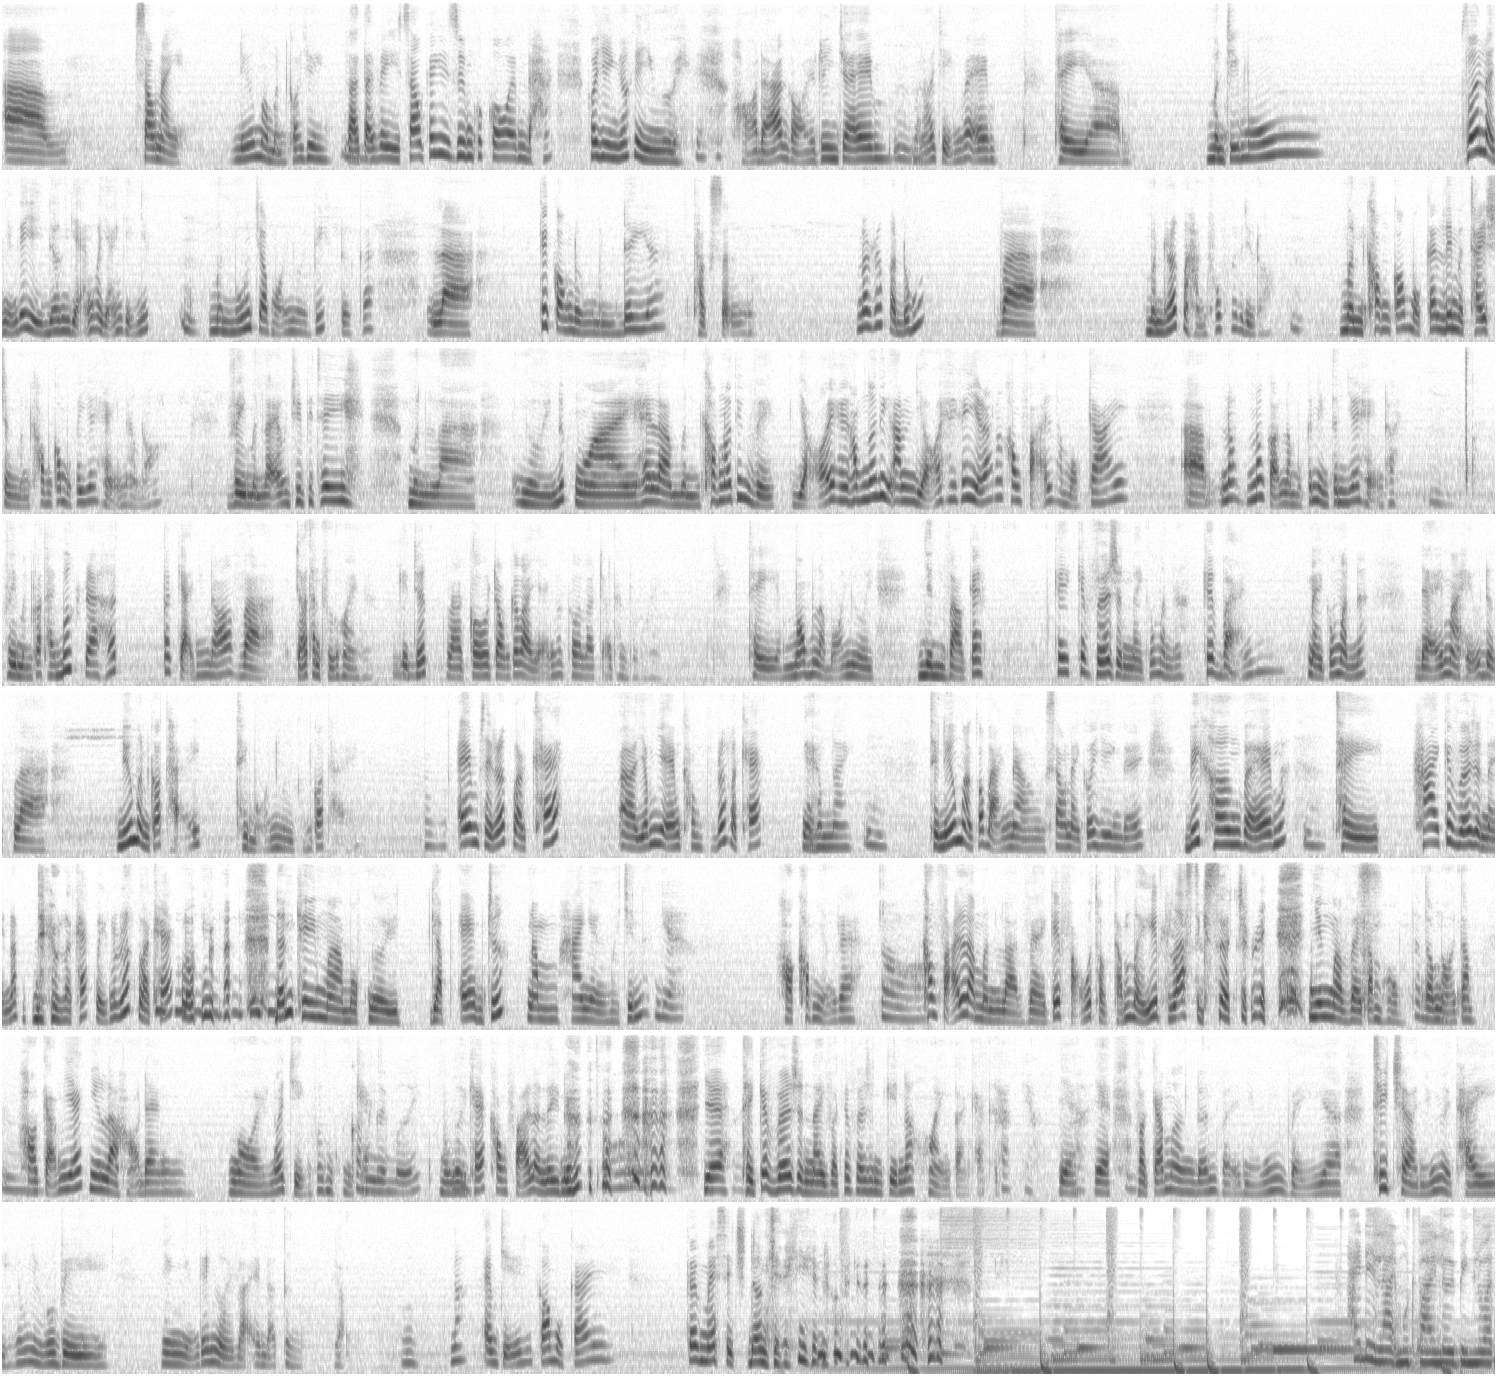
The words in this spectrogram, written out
à, sau này nếu mà mình có duyên ừ. tại tại vì sau cái zoom của cô em đã có duyên rất là nhiều người dạ. họ đã gọi riêng cho em ừ. và nói chuyện với em thì uh, mình chỉ muốn với là những cái gì đơn giản và giản dị nhất ừ. mình muốn cho mọi người biết được á, là cái con đường mình đi á, thật sự nó rất là đúng và mình rất là hạnh phúc với điều đó ừ. mình không có một cái limitation mình không có một cái giới hạn nào đó vì mình là lgbt mình là người nước ngoài hay là mình không nói tiếng việt giỏi hay không nói tiếng anh giỏi hay cái gì đó nó không phải là một cái à, nó nó gọi là một cái niềm tin giới hạn thôi ừ. vì mình có thể bước ra hết tất cả những đó và trở thành phượng hoàng ừ. kỳ trước là cô trong cái bài giảng của cô là trở thành phượng hoàng thì mong là mọi người nhìn vào cái cái cái version này của mình cái bản này của mình á để mà hiểu được là nếu mình có thể thì mọi người cũng có thể em thì rất là khác à, giống như em không rất là khác ngày ừ. hôm nay ừ. thì nếu mà có bạn nào sau này có duyên để biết hơn về em á ừ. thì hai cái version này nó đều là khác biệt nó rất là khác luôn đến khi mà một người gặp em trước năm 2019 yeah. họ không nhận ra Oh. không phải là mình là về cái phẫu thuật thẩm mỹ plastic surgery nhưng mà về tâm hồn tâm trong nội tâm ừ. họ cảm giác như là họ đang ngồi nói chuyện với một người Còn khác. người mới. Một ừ. người khác không phải là ly nữa. Oh. yeah thì cái version này và cái version kia nó hoàn toàn khác khác nhau. Yeah yeah. Ừ. và cảm ơn đến vậy những vị uh, teacher những người thầy giống như Ruby nhưng những cái người là em đã từng gặp. Ừ. nó em chỉ có một cái cái message đơn giản như vậy hãy để lại một vài lời bình luận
